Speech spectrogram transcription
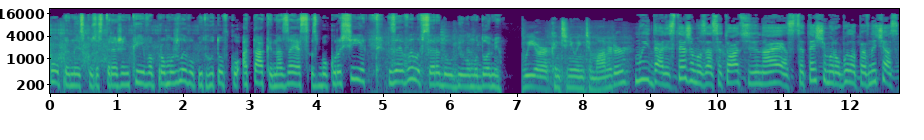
попри низку застережень Києва про можливу підготовку атаки на ЗАЕС з боку Росії, заявили в середу у Білому домі. Ми й далі стежимо за ситуацією на АЕС. Це те, що ми робили певний час.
